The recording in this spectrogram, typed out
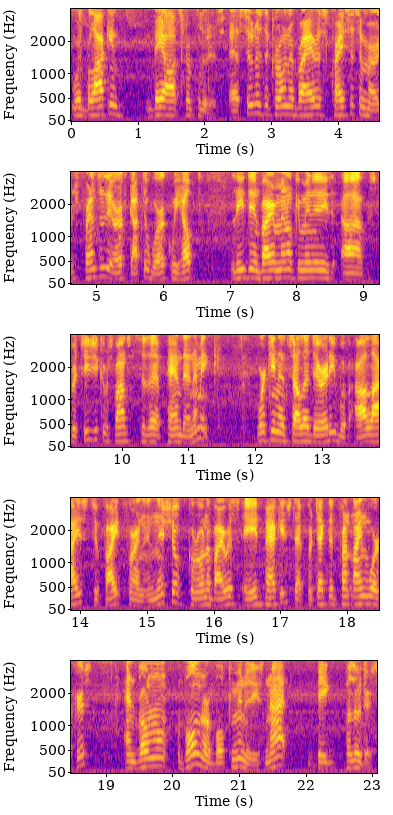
we're blocking bailouts for polluters. As soon as the coronavirus crisis emerged, Friends of the Earth got to work. We helped lead the environmental community's uh, strategic response to the pandemic working in solidarity with allies to fight for an initial coronavirus aid package that protected frontline workers and vulnerable communities, not big polluters.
